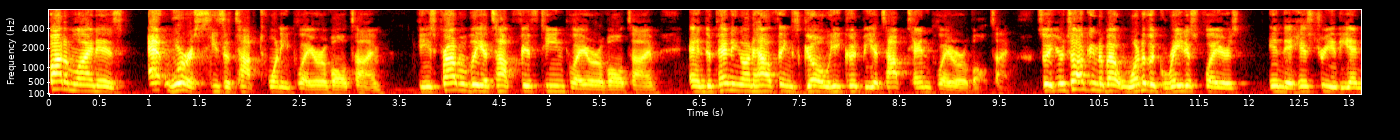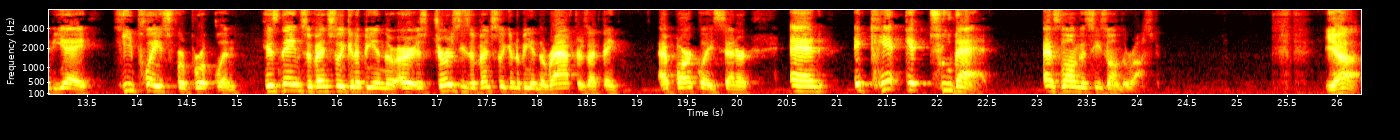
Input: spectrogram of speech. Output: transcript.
Bottom line is, at worst, he's a top 20 player of all time. He's probably a top 15 player of all time. And depending on how things go, he could be a top 10 player of all time. So you're talking about one of the greatest players in the history of the NBA. He plays for Brooklyn. His name's eventually going to be in the, or his jersey's eventually going to be in the rafters, I think, at Barclays Center. And it can't get too bad as long as he's on the roster. Yeah,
